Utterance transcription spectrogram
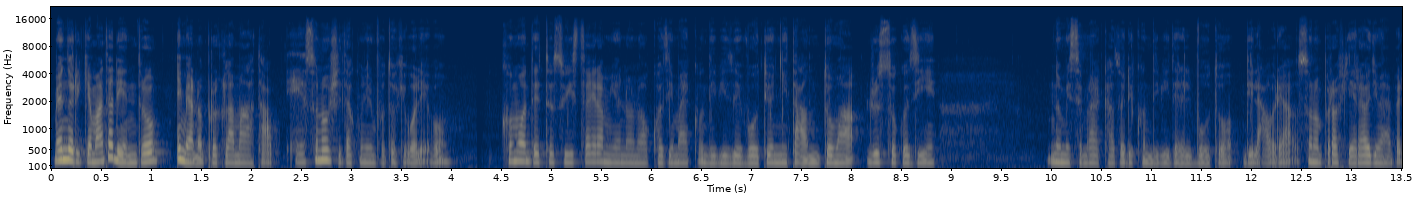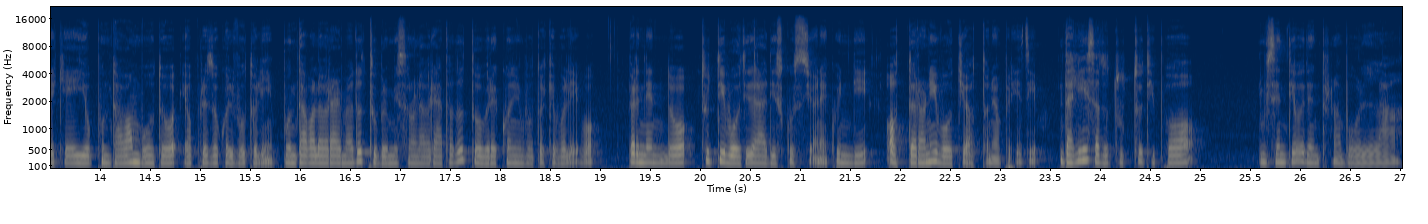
Mi hanno richiamata dentro e mi hanno proclamata e sono uscita con il voto che volevo. Come ho detto su Instagram io non ho quasi mai condiviso i voti ogni tanto, ma giusto così non mi sembra il caso di condividere il voto di laurea. Sono però fiera di me perché io puntavo a un voto e ho preso quel voto lì. Puntavo a laurearmi ad ottobre, mi sono laureata ad ottobre con il voto che volevo prendendo tutti i voti della discussione, quindi 8 erano i voti, 8 ne ho presi. Da lì è stato tutto tipo mi sentivo dentro una bolla.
